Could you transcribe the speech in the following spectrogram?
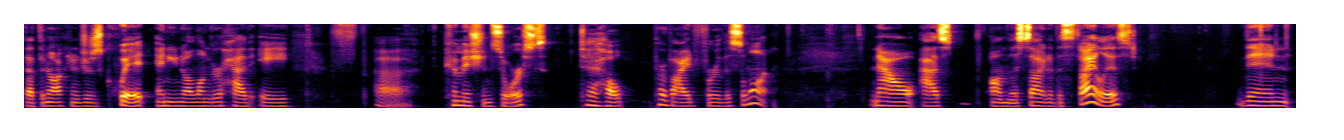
that they're not going to just quit and you no longer have a uh, commission source to help provide for the salon. Now, as on the side of the stylist, then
